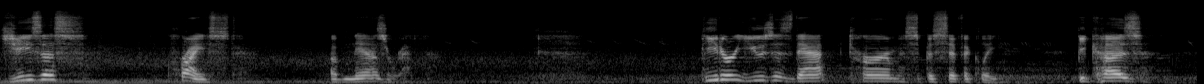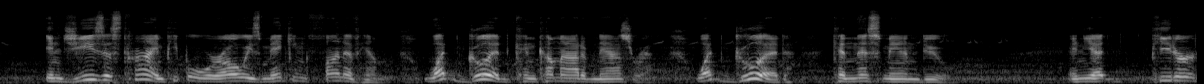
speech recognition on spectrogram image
Jesus Christ of Nazareth. Peter uses that term specifically because in Jesus' time, people were always making fun of him. What good can come out of Nazareth? What good can this man do? And yet, Peter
